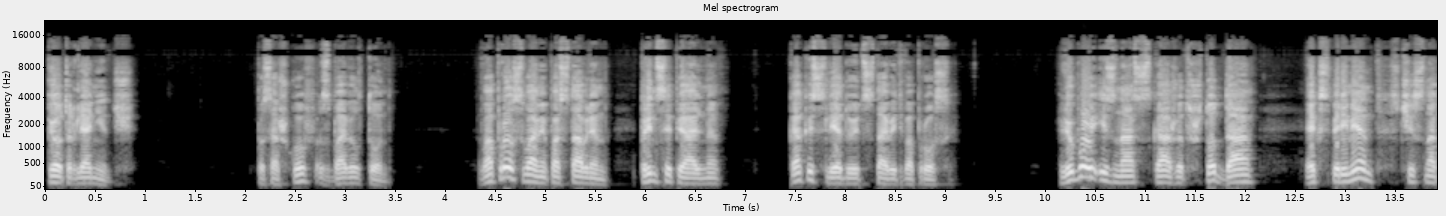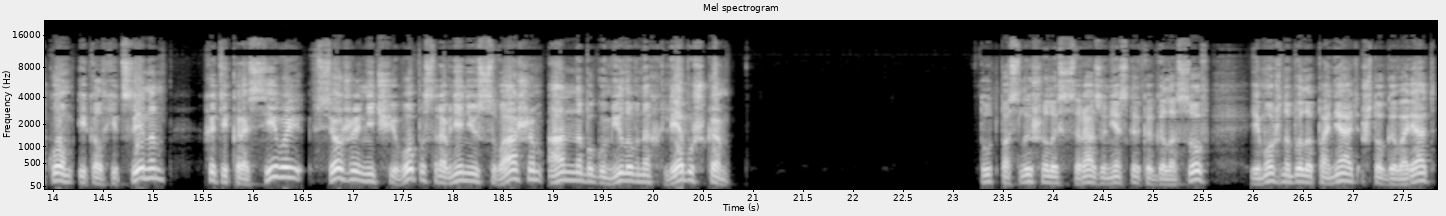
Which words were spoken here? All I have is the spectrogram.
Петр Леонидович. Пасашков сбавил тон. Вопрос вами поставлен принципиально, как и следует ставить вопросы. Любой из нас скажет, что да, эксперимент с чесноком и колхицином, хоть и красивый, все же ничего по сравнению с вашим, Анна Богумиловна, хлебушком. Тут послышалось сразу несколько голосов, и можно было понять, что говорят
